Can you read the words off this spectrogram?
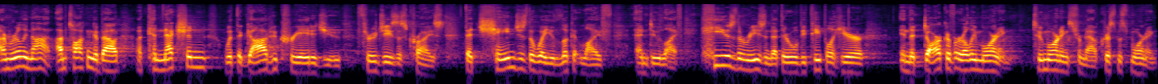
I'm really not. I'm talking about a connection with the God who created you through Jesus Christ that changes the way you look at life and do life. He is the reason that there will be people here in the dark of early morning, two mornings from now, Christmas morning,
